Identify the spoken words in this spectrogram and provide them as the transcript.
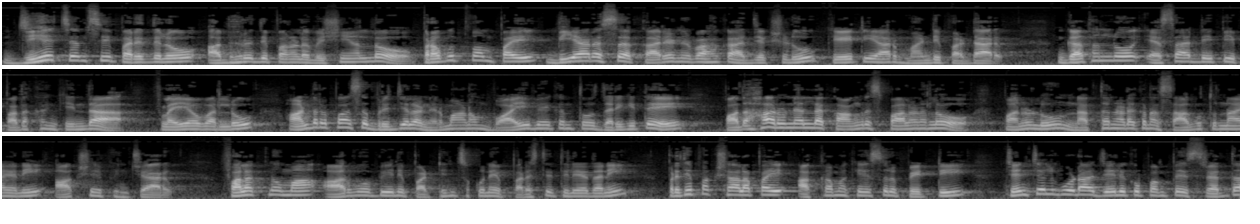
జీహెచ్ఎంసీ పరిధిలో అభివృద్ధి పనుల విషయంలో ప్రభుత్వంపై బీఆర్ఎస్ కార్యనిర్వాహక అధ్యక్షుడు కేటీఆర్ మండిపడ్డారు. గతంలో ఎస్ఆర్డీపీ పథకం కింద ఫ్లైఓవర్లు అండర్పాస్ బ్రిడ్జిల నిర్మాణం వాయువేగంతో జరిగితే పదహారు నెలల కాంగ్రెస్ పాలనలో పనులు నత్తనడకన సాగుతున్నాయని ఆక్షేపించారు. ఫలక్నుమా ఆర్ఓబీని పట్టించుకునే పరిస్థితి లేదని ప్రతిపక్షాలపై అక్రమ కేసులు పెట్టి చెంచల్గూడ జైలుకు పంపే శ్రద్ధ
